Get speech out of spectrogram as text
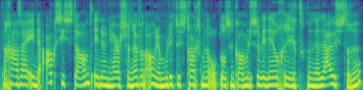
dan gaan zij in de actiestand in hun hersenen van, oh, dan moet ik dus straks met een oplossing komen. Dus ze willen heel gericht kunnen luisteren.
